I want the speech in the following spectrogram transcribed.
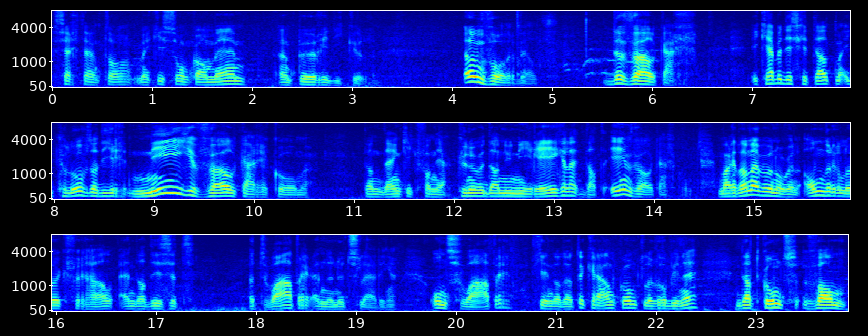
certains temps, mais qui sont quand même un peu ridicules. Een voorbeeld. De vuilkar. Ik heb het eens geteld, maar ik geloof dat hier negen vuilkarren komen. Dan denk ik van, ja, kunnen we dat nu niet regelen dat één vuilkar komt? Maar dan hebben we nog een ander leuk verhaal en dat is het, het water en de nutsleidingen. Ons water, hetgeen dat uit de kraan komt, le robinet, dat komt van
